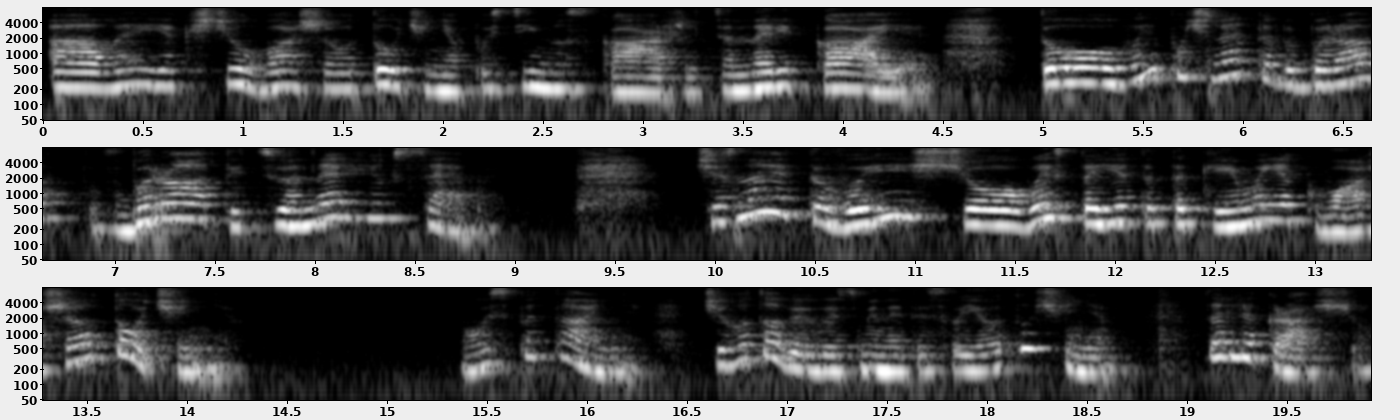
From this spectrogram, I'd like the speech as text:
Але якщо ваше оточення постійно скаржиться, нарікає, то ви почнете вибирати, вбирати цю енергію в себе. Чи знаєте ви, що ви стаєте такими, як ваше оточення? Ось питання. Чи готові ви змінити своє оточення задля кращого?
